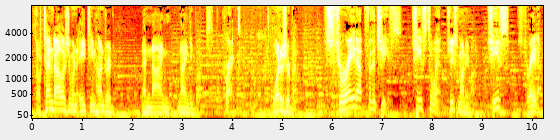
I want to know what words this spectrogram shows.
So ten dollars, you win eighteen hundred and nine ninety bucks. Correct. What is your bet? Straight up for the Chiefs. Chiefs to win. Chiefs money line. Chiefs straight up.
